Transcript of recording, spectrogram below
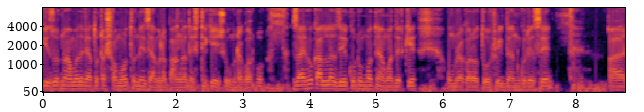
কি জন্য আমাদের এতটা সমর্থ নেই যে আমরা বাংলাদেশ থেকে এসে উমরা করব। যাই হোক, আল্লাহ যে কোনো মতে আমাদেরকে উমরা করার তৌফিক দান করেছে। আর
